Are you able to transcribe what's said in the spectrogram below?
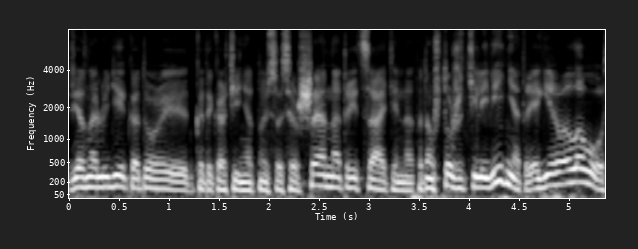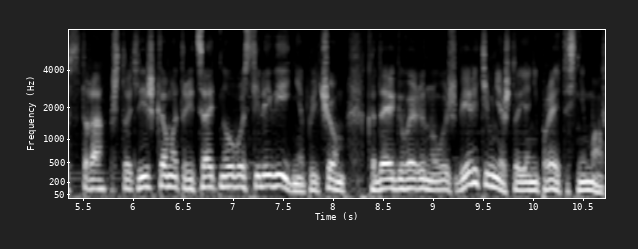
Я знаю людей, которые к этой картине относятся совершенно отрицательно, потому что тоже телевидение отреагировало остро, что слишком отрицательный образ телевидения. Причем, когда я говорю, ну вы же верите мне, что я не про это снимал.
